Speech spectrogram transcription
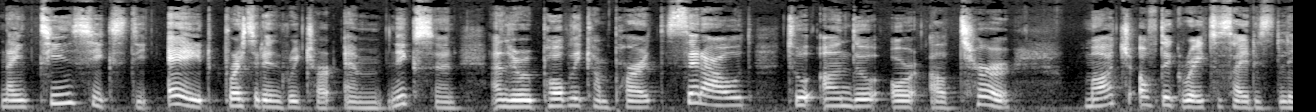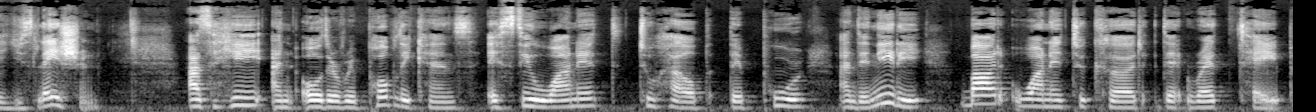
1968 President Richard M. Nixon and the Republican Party set out to undo or alter much of the Great Society's legislation, as he and other Republicans still wanted to help the poor and the needy, but wanted to cut the red tape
